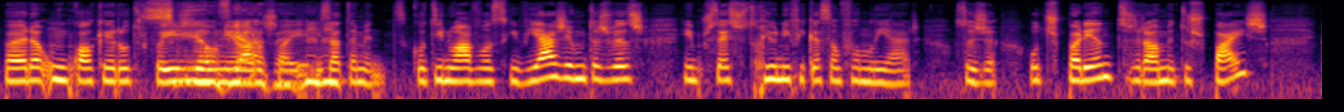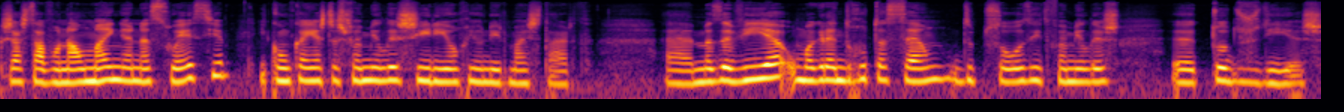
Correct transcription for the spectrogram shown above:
para um qualquer outro país Seguiam da União viagem. Europeia. Uhum. Exatamente. Continuavam a seguir viagem, muitas vezes em processos de reunificação familiar. Ou seja, outros parentes, geralmente os pais, que já estavam na Alemanha, na Suécia, e com quem estas famílias se iriam reunir mais tarde. Uh, mas havia uma grande rotação de pessoas e de famílias uh, todos os dias.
